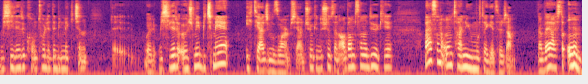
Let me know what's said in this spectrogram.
bir şeyleri kontrol edebilmek için e, böyle bir şeyleri ölçmeye biçmeye ihtiyacımız varmış yani. Çünkü düşünsene adam sana diyor ki ben sana 10 tane yumurta getireceğim. Veya işte 10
